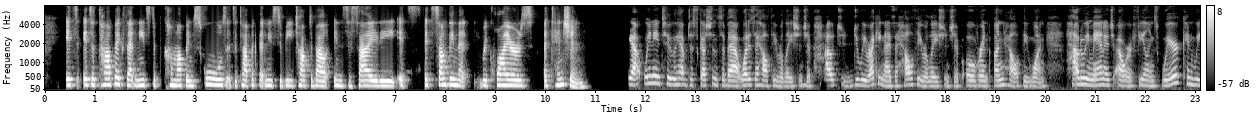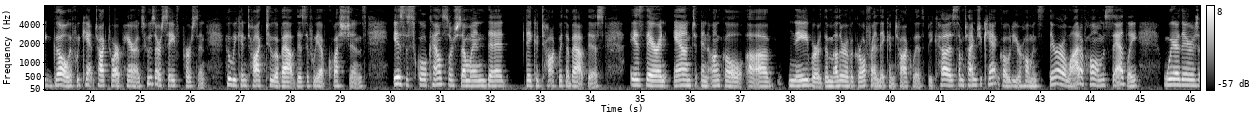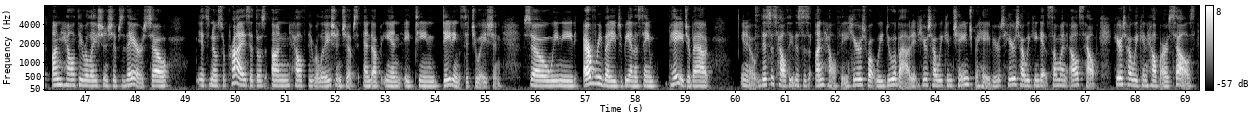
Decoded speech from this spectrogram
It's it's a topic that needs to come up in schools. It's a topic that needs to be talked about in society. It's it's something that requires attention yeah, we need to have discussions about what is a healthy relationship? How to do we recognize a healthy relationship over an unhealthy one? How do we manage our feelings? Where can we go if we can't talk to our parents? Who's our safe person who we can talk to about this if we have questions? Is the school counselor someone that they could talk with about this? Is there an aunt, an uncle, neighbor, the mother of a girlfriend they can talk with because sometimes you can't go to your home. And there are a lot of homes, sadly, where there's unhealthy relationships there. So it's no surprise that those unhealthy relationships end up in a teen dating situation. So we need everybody to be on the same page about you know, this is healthy, this is unhealthy. Here's what we do about it. Here's how we can change behaviors. Here's how we can get someone else help. Here's how we can help ourselves.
